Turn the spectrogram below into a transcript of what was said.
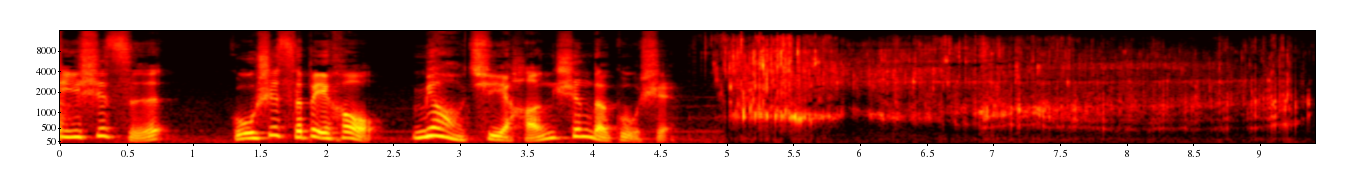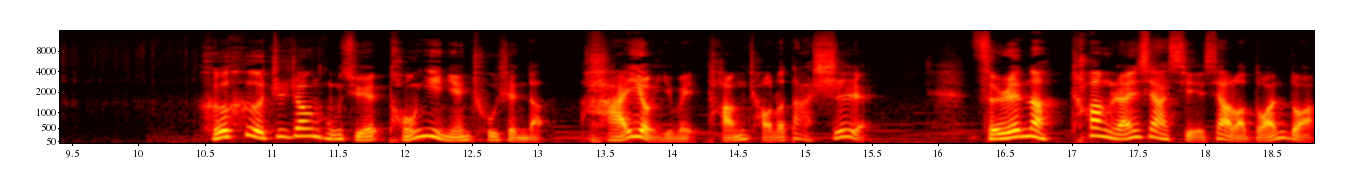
余诗词，古诗词背后妙趣横生的故事。和贺知章同学同一年出生的，还有一位唐朝的大诗人。此人呢，怅然下写下了短短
